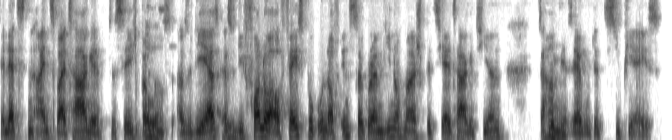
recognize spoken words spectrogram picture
der letzten ein, zwei Tage. Das sehe ich bei oh. uns. Also die, erst, also die Follower auf Facebook und auf Instagram, die nochmal speziell targetieren, da haben mhm. wir sehr gute CPAs.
